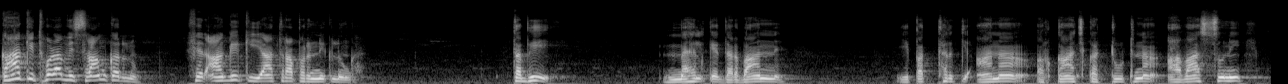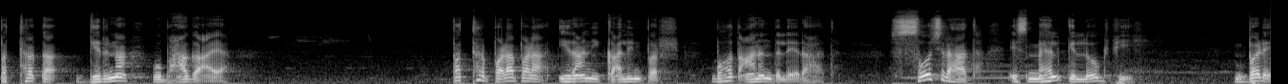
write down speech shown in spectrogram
कहा कि थोड़ा विश्राम कर लूँ, फिर आगे की यात्रा पर निकलूँगा। तभी महल के दरबान ने ये पत्थर की आना और कांच का टूटना, आवाज़ सुनी, पत्थर का गिरना, वो भाग आया। पत्थर पड़ा पड़ा ईरानी कालीन पर बहुत आनंद ले रहा था। सोच रहा था, इस महल के लोग भी बड़े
